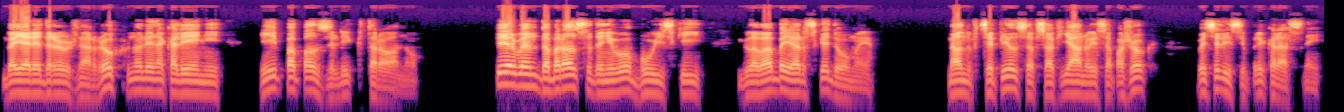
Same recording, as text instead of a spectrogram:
Бояре дружно рухнули на колени и поползли к трону. Первым добрался до него Буйский, глава Боярской думы. Он вцепился в Софьяну и сапожок Василисы Прекрасной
